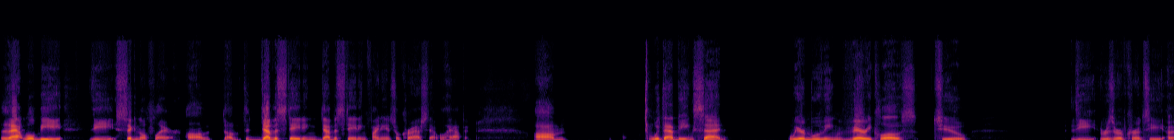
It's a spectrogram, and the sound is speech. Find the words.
That will be the signal flare of, of the devastating, devastating financial crash that will happen. Um, with that being said, we are moving very close to the reserve currency uh,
